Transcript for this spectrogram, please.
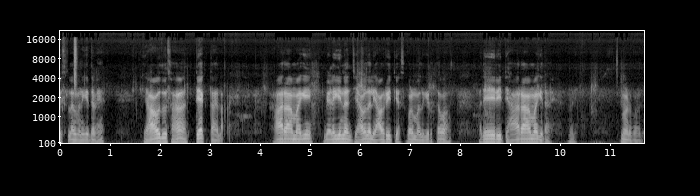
ಬಿಸಿಲಲ್ಲಿ ಮನಗಿದ್ದಾವೆ ಯಾವುದೂ ಸಹ ತೇಗ್ತಾ ಇಲ್ಲ. ಆರಾಮಾಗಿ ಬೆಳಗಿನ ಜಾವದಲ್ಲಿ ಯಾವ ರೀತಿ ಹಸುಗಳು ಮಲಗಿರ್ತವೋ ಅದೇ ರೀತಿ ಆರಾಮಾಗಿದ್ದಾವೆ ನೋಡಿ, ನೋಡ್ಬೋದು.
